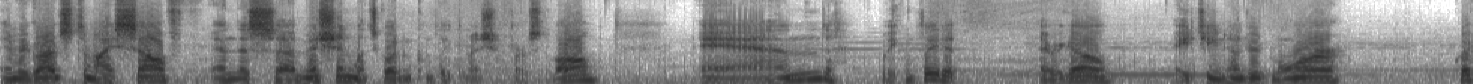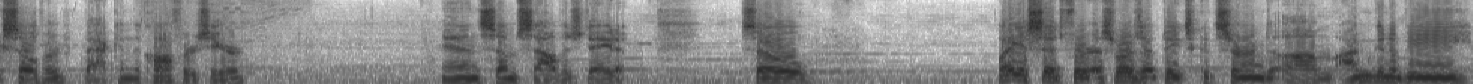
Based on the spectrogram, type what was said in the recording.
in regards to myself and this uh, mission, let's go ahead and complete the mission first of all. And we complete it. There we go. 1800 more Quicksilver back in the coffers here. And some salvage data. So, like I said, for as far as updates are concerned, um, I'm going to be...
